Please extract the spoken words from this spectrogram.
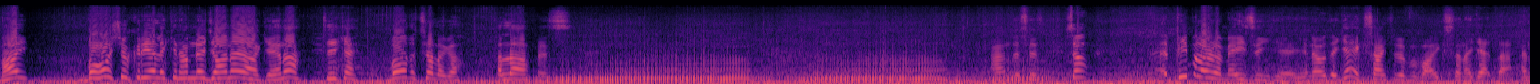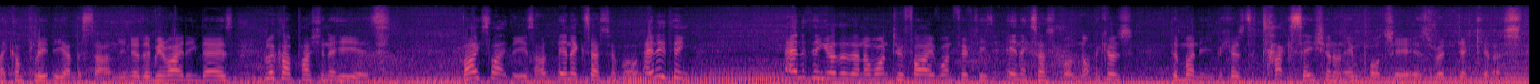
भाई बहुत शुक्रिया लेकिन हमने जाना है आगे है ना ठीक है बहुत अच्छा लगा अल्लाह हाफिज़ is so uh, people are amazing here you know. They get excited over bikes and I get that and I completely understand. You know they've been riding theirs. Look how passionate he is. Bikes like these are inaccessible. Anything anything other than a 125 150 is inaccessible. Not because the money because the taxation on imports here is ridiculous.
